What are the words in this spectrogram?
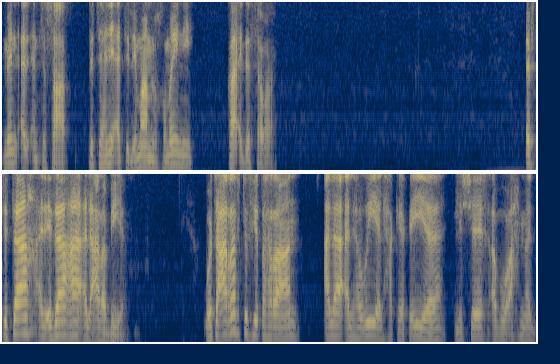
من الانتصار لتهنئة الإمام الخميني قائد الثورة. افتتاح الإذاعة العربية. وتعرفت في طهران على الهوية الحقيقية للشيخ أبو أحمد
